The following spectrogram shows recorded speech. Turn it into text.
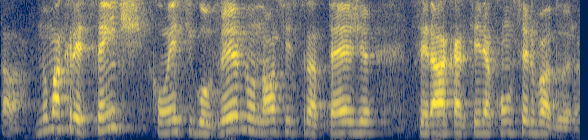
Tá lá. Numa crescente, com esse governo, nossa estratégia será a carteira conservadora.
